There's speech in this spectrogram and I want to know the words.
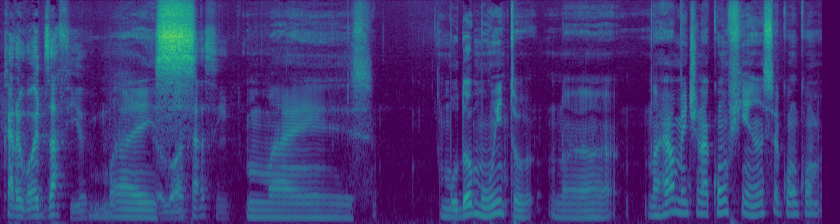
Cara, eu gosto de desafio. Mas. Eu gosto de ser assim. Mas. Mudou muito na, na- realmente na confiança com, com-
